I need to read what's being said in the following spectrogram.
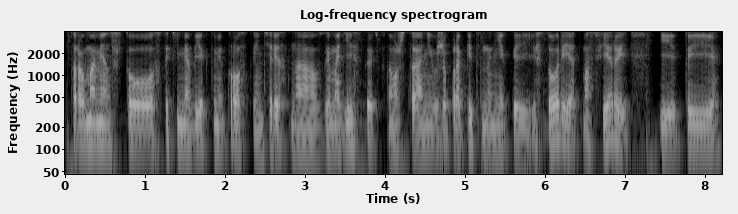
Второй момент, что с такими объектами просто интересно взаимодействовать, потому что они уже пропитаны некой историей, атмосферой, и ты,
